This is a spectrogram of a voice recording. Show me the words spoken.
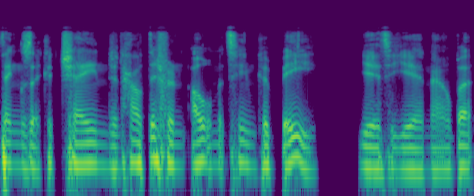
things that could change, and how different Ultimate Team could be year to year now. But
